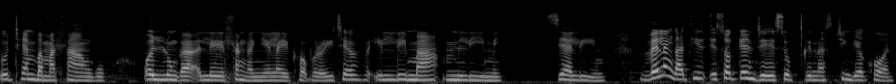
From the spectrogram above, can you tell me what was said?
uthemba mahlangu olunga lehlanganyela i-cooperative ilima mlimi. Siyalima. Vele ngathi soke nje siyokugcina sithinge khona.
